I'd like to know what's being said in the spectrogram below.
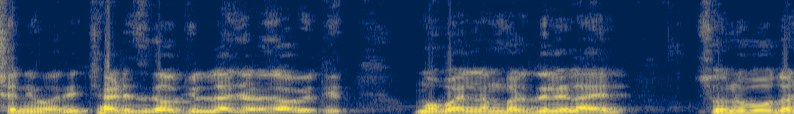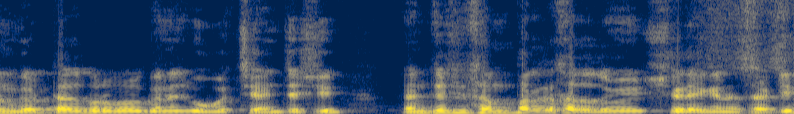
शनिवारी चाळीसगाव जिल्हा जळगाव येथे. मोबाईल नंबर दिलेला आहे. सोनुभाऊ धनगर त्याचबरोबर गणेश बोबच्चे यांच्याशी त्यांच्याशी संपर्क साधा तुम्ही शिड्या घेण्यासाठी.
